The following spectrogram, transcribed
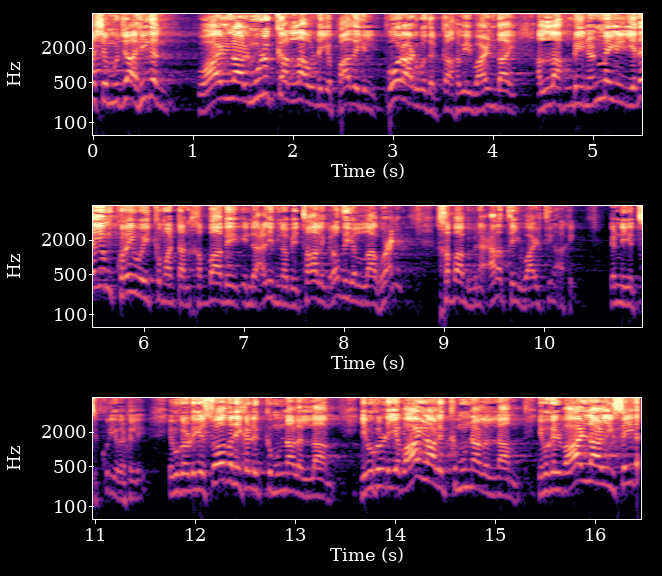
ஆஷ முஜாஹிதன் வாழ்நாள் முழுக்க அல்லாஹ்வுடைய பாதையில் போராடுவதற்காகவே வாழ்ந்தாய். அல்லாஹ்வுடைய நன்மையில் எதையும் குறை வைக்க மாட்டான் ஹப்பாபே என்று அலிப் நபி தாலிப் ரலியல்லாஹு அன்ஹு ஹபாபின் அறத்தை வாழ்த்தினார்கள். எண்ணியத்துக்குரியவர்களே இவர்களுடைய சோதனைகளுக்கு முன்னால் எல்லாம் இவர்களுடைய வாழ்நாளுக்கு முன்னால் எல்லாம் இவர்கள் வாழ்நாளில் செய்த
